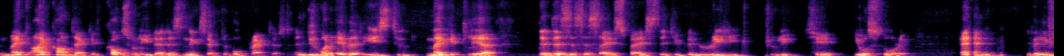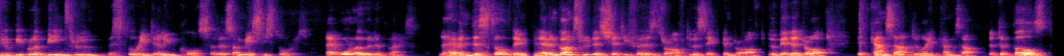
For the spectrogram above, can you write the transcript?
and make eye contact if culturally that is an acceptable practice and do whatever it is to make it clear that this is a safe space that you can really truly share your story. And very few people have been through a storytelling course. So there's some messy stories. They're all over the place. They haven't distilled them. They haven't gone through the shitty first draft to a second draft to a better draft. It comes out the way it comes out. But the pearls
